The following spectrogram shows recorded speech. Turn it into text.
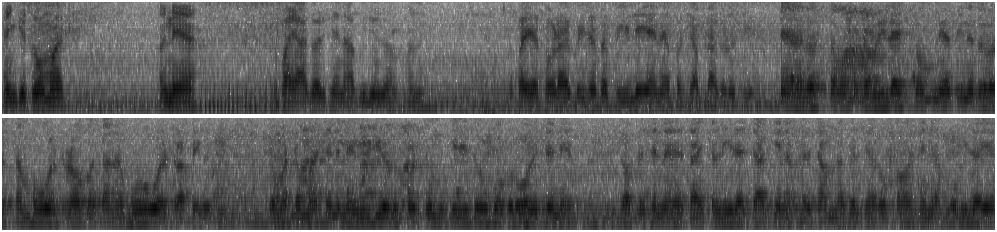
થેન્ક યુ સો મચ અને ભાઈ આગળ છે ને આપી દેજો મને. ભાઈએ સોડા આપી છે તો પી લઈએ ને પછી આપણે આગળ વધીએ. રસ્તામાં મતલબ રિલાયન્સ કંપની હતી ને તો રસ્તામાં બહુ જ ટ્રક હતા ને બહુ ટ્રાફિક હતી. તો મતલબમાં છે ને મેં વિડીયોનું પડતું મૂકી દીધું. કોઈક રોડ છે ને, તો આપણે છે ને સાયકલ નિરાતે રાખીને આપણે જામનગર ત્યાં રોકાવાનું છે ને પહોંચી જઈએ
